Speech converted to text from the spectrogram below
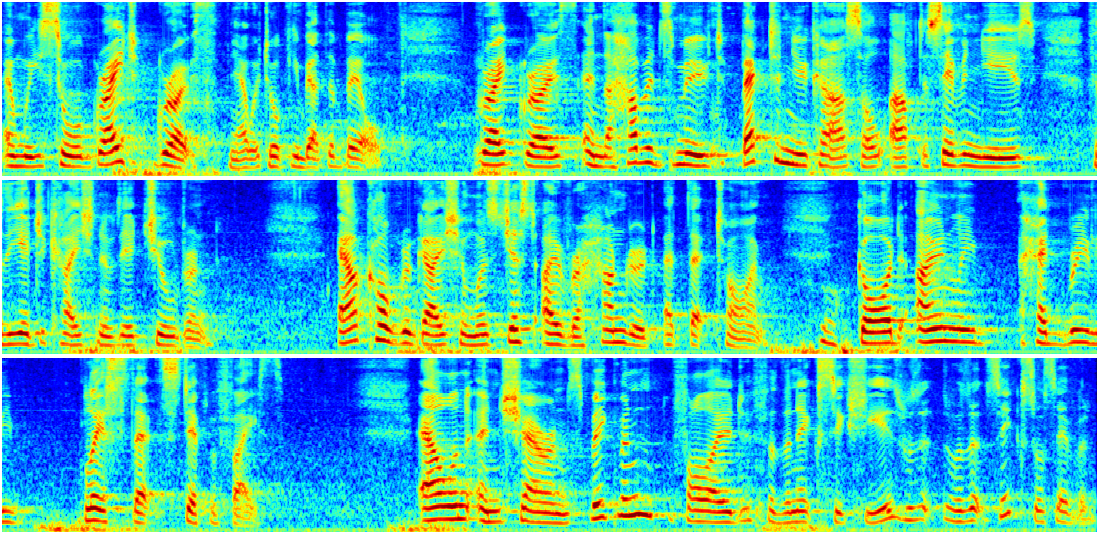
and we saw great growth. Now we're talking about the bell. Great growth, and the Hubbards moved back to Newcastle after seven years for the education of their children. Our congregation was just over 100 at that time. God only had really blessed that step of faith. Alan and Sharon Speakman followed for the next six years. Was it, was it six or seven?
